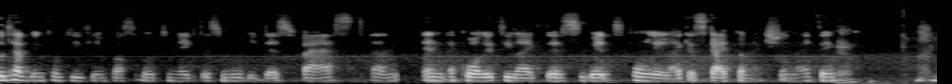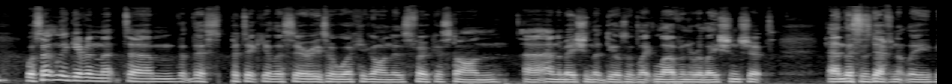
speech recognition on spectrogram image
would have been completely impossible to make this movie this fast and in a quality like this with only like a Skype connection. I think. Yeah. Well, certainly, given that um, that this particular series we're working on is focused on uh, animation that deals with like love and relationships, and this is definitely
